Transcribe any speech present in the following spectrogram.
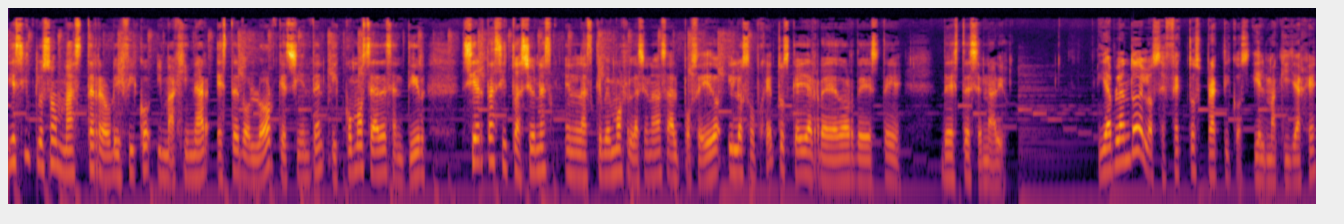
y es incluso más terrorífico imaginar este dolor que sienten y cómo se ha de sentir ciertas situaciones en las que vemos relacionadas al poseído y los objetos que hay alrededor de este, de este escenario. Y hablando de los efectos prácticos y el maquillaje,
